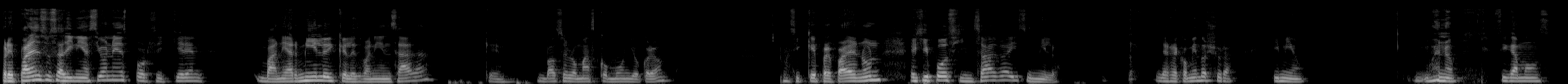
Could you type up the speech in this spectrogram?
preparen sus alineaciones por si quieren banear Milo y que les baneen Saga, que va a ser lo más común, yo creo. Así que preparen un equipo sin Saga y sin Milo. Les recomiendo Shura y Mio. Bueno, sigamos.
